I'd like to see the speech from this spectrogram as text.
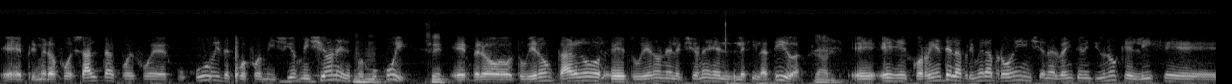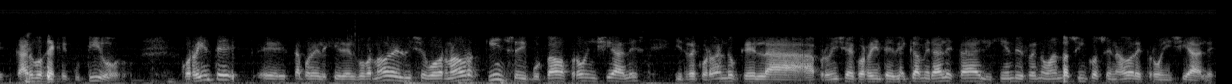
eh, primero fue Salta, después fue Jujuy, después fue Misiones, después Jujuy. Eh, pero tuvieron cargo, eh, tuvieron elecciones legislativas. es Corrientes la primera provincia en el 2021 que elige cargos ejecutivos. Corrientes está por elegir el gobernador, el vicegobernador, 15 diputados provinciales y recordando que la provincia de Corrientes bicameral está eligiendo y renovando cinco senadores provinciales.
